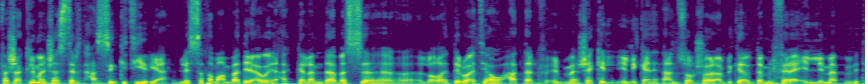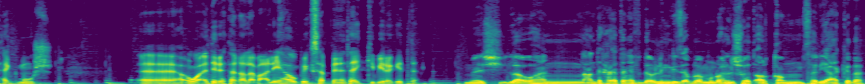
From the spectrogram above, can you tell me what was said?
فشكل مانشستر اتحسن كتير يعني. لسه طبعا بدري قوي على الكلام ده بس آه، لغاية دلوقتي هو حتى المشاكل اللي كانت عند سولشر قبل كده قدام الفرق اللي ما بتهاجموش آه، هو قادر يتغلب عليها وبيكسب بنتائج كبيرة جدا. ماشي. لو هن... عندك حاجة تانية في الدوري الإنجليزي قبل ما نروح لشوية أرقام سريعة كده؟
